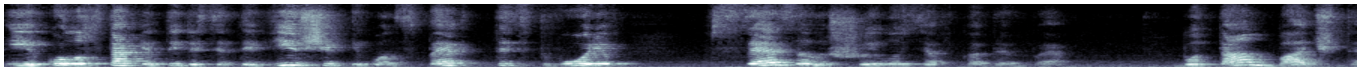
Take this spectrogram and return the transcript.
і коло 150 віршів, і конспекти з творів. Все залишилося в КДБ. Бо там, бачите,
